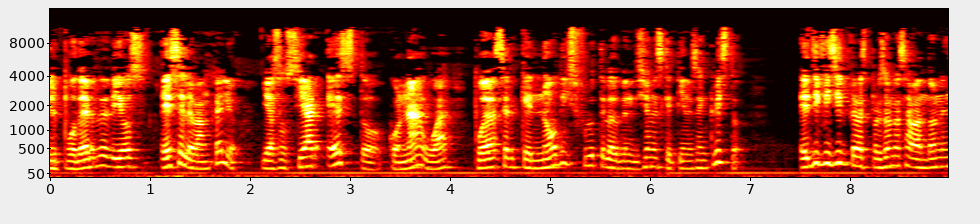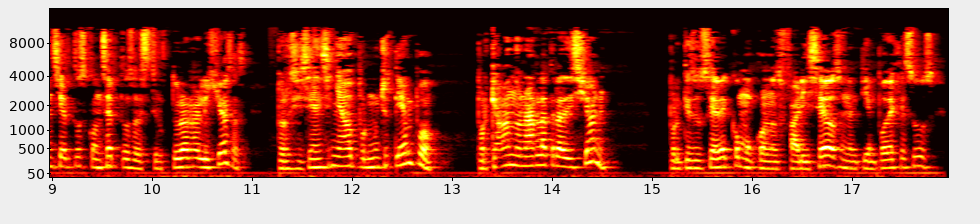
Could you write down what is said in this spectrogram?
El poder de Dios es el Evangelio y asociar esto con agua puede hacer que no disfrute las bendiciones que tienes en Cristo. Es difícil que las personas abandonen ciertos conceptos o estructuras religiosas, pero si se ha enseñado por mucho tiempo, ¿por qué abandonar la tradición? Porque sucede como con los fariseos en el tiempo de Jesús,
